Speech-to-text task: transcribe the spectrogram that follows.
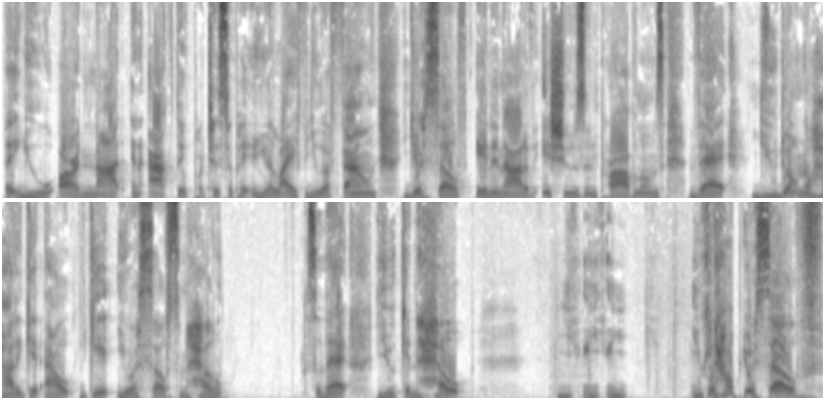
that you are not an active participant in your life and you have found yourself in and out of issues and problems that you don't know how to get out, get yourself some help so that you can help you, you, you can help yourself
